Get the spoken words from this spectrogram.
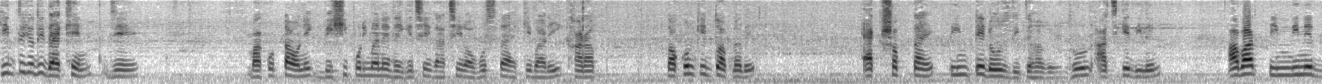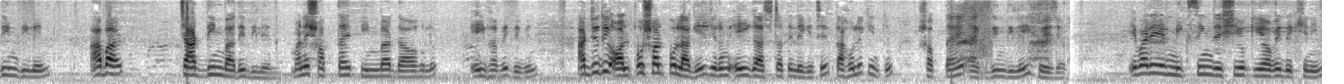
কিন্তু যদি দেখেন যে মাকড়টা অনেক বেশি পরিমাণে লেগেছে গাছের অবস্থা একেবারেই খারাপ। তখন কিন্তু আপনাদের এক সপ্তাহে তিনটে ডোজ দিতে হবে। ধরুন আজকে দিলেন, আবার তিন দিনের দিন দিলেন, আবার চার দিন বাদে দিলেন। মানে সপ্তাহে তিনবার দেওয়া হলো, এইভাবে দেবেন। আর যদি অল্প স্বল্প লাগে, যেরকম এই গাছটাতে লেগেছে, তাহলে কিন্তু সপ্তাহে একদিন দিলেই হয়ে যাবে। এবারে এর মিক্সিং রেশিও কী হবে দেখে নিন।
